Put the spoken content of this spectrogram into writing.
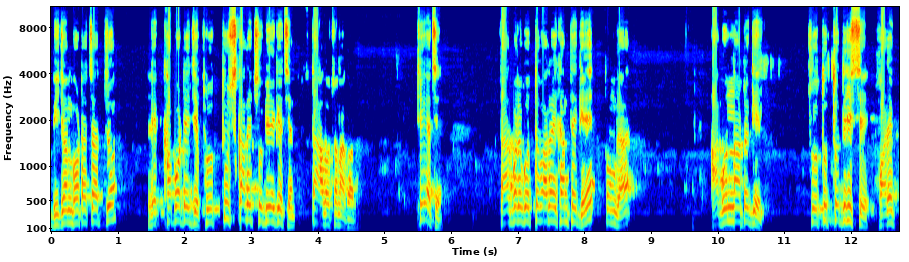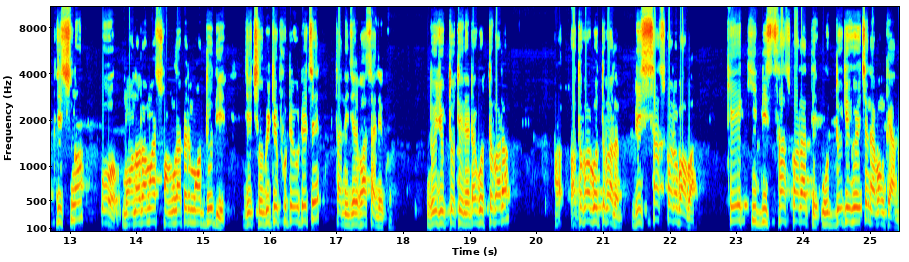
বিজন ভট্টাচার্য প্রেক্ষাপটে যে প্রত্যুষকালের ছবি এঁকেছেন, তা আলোচনা করো। ঠিক আছে? তারপরে করতে পারো এখান থেকে তোমরা আগুন নাটকের চতুর্থ দৃশ্যে হরে কৃষ্ণ ও মনোরমা সংলাপের মধ্য দিয়ে যে ছবিটি ফুটে উঠেছে, তা নিজের ভাষায় লেখো। দুই যুক্ত তিন, এটা করতে পারো? অথবা করতে পারো, বিশ্বাস করো বাবা, কে কি বিশ্বাস করাতে উদ্যোগী হয়েছেন এবং কেন?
